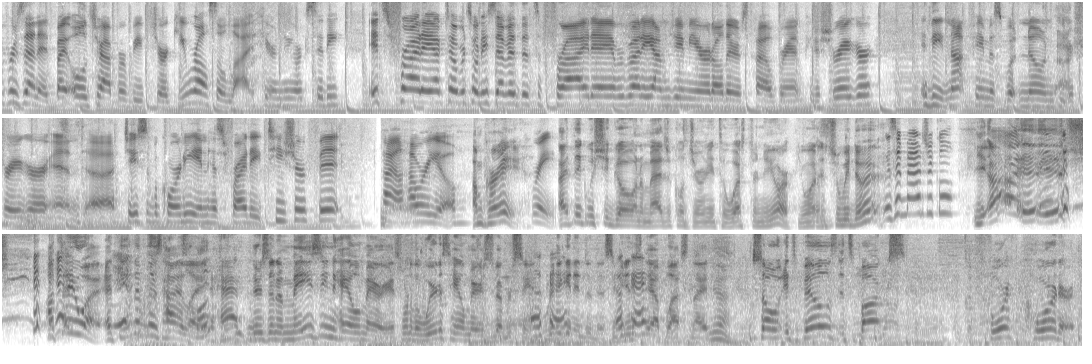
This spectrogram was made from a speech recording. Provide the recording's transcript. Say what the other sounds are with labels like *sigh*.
Are presented by Old Trapper Beef Jerky. We're also live here in New York City. It's Friday, October 27th. It's a Friday, everybody. I'm Jamie Erdahl. There's Kyle Brandt, Peter Schrager, the not famous but known Peter Schrager, and uh, Jason McCourty in his Friday t-shirt fit. Kyle, how are you? I'm great. Great. I think we should go on a magical journey to Western New York. You want? Should we do it? Was it magical? Yeah, ish. *laughs* I'll tell you what. At the end of this highlight, there's an amazing hail mary. It's one of the weirdest hail marys you've ever seen. We're gonna get into this. If you didn't stay up last night, so it's Bills, it's Bucks. It's the fourth quarter.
